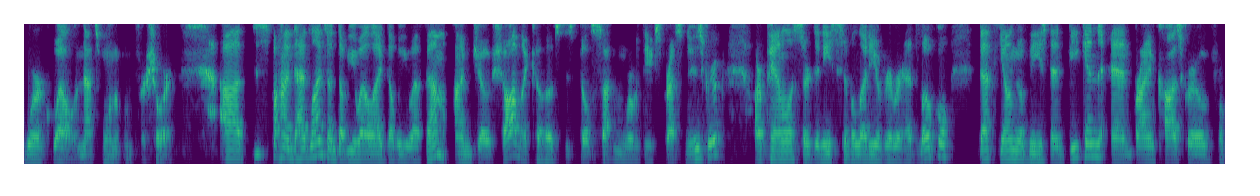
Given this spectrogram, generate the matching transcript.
work well, and that's one of them for sure. Uh, this is Behind the Headlines on WLIWFM. I'm Joe Shaw. My co host is Bill Sutton. We're with the Express News Group. Our panelists are Denise Civiletti of Riverhead Local, Beth Young of the East End Beacon, and Brian Cosgrove from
